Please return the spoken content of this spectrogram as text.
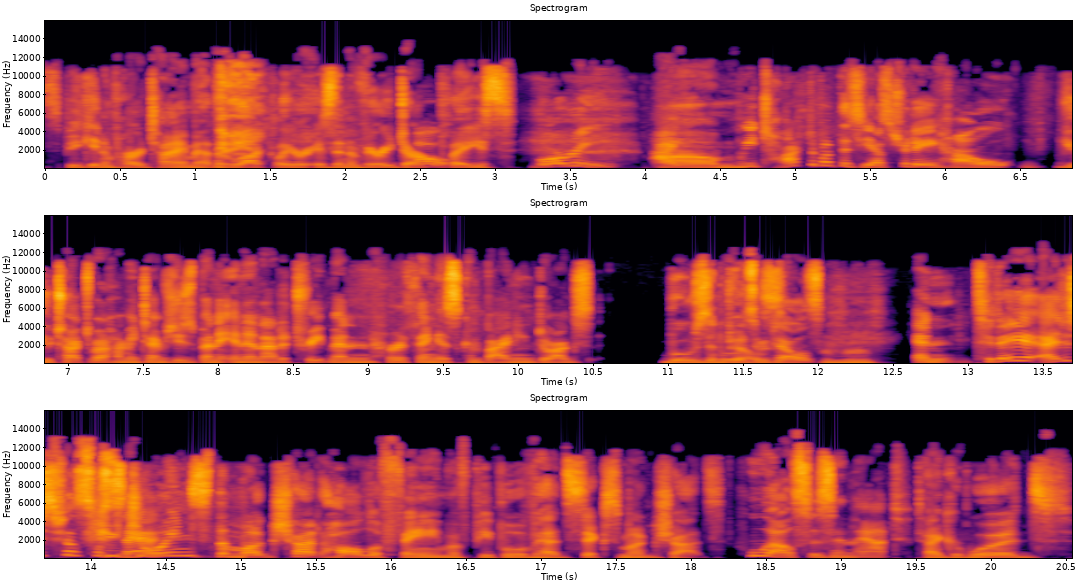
Speaking of hard time, Heather Locklear is in a very dark Oh. place. Lori, I, Um, we talked about this yesterday. How you talked about how many times she's been in and out of treatment, and her thing is combining drugs, Booze and booze pills. Mm-hmm. and pills. And today, I just feel so She sad. joins the Mugshot Hall of Fame of people who've had six mugshots. Who else is in that? Tiger Woods,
